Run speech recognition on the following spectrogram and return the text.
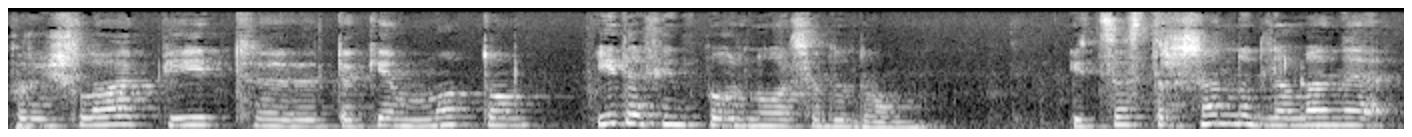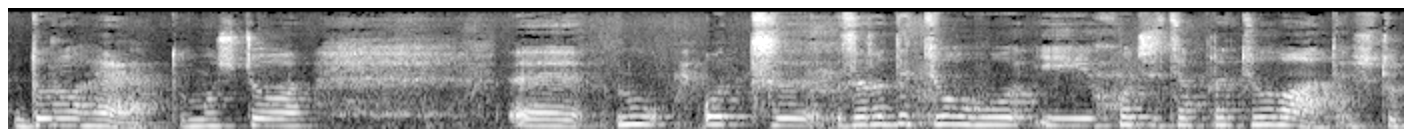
пройшла під е, таким мотом Іда Фінк повернулася додому. І це страшенно для мене дороге, тому що е, ну, от е, заради цього і хочеться працювати, щоб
